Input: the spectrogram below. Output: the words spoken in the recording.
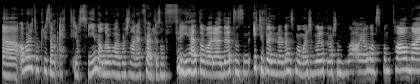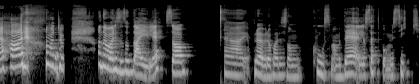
Uh, og bare tok liksom ett glass vin, og var bare sånn at jeg følte sånn frihet og bare Du vet, sånn som ikke føler når du er småbarnsmor, at det var sånn Wow, jeg var spontan, nå er jeg her! og det var liksom så deilig. Så uh, jeg prøver å bare sånn kose meg med det, eller sette på musikk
